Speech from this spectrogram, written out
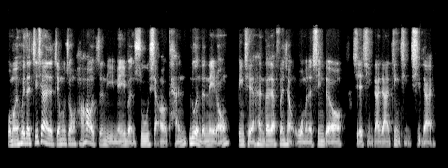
我们会在接下来的节目中好好整理每一本书想要谈论的内容，并且和大家分享我们的心得哦。也请大家敬请期待。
